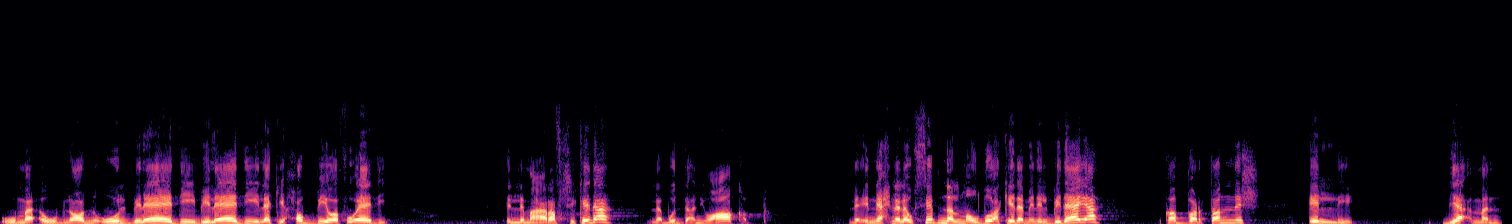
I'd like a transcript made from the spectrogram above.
وبنقعد نقول بلادي بلادي لك حبي وفؤادي. اللي ما يعرفش كده لابد أن يعاقب. لأن إحنا لو سيبنا الموضوع كده من البداية كبر طنش اللي بيأمن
